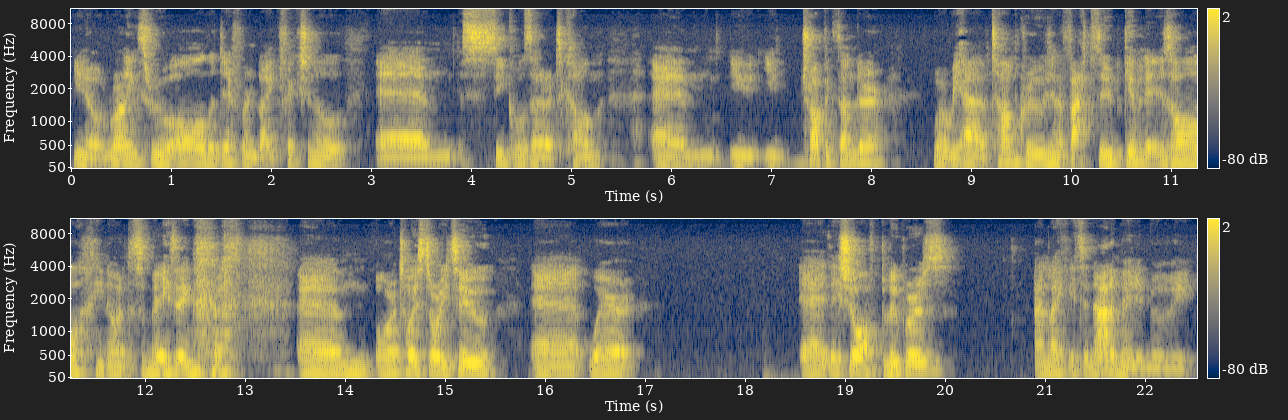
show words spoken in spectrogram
You know, running through all the different like fictional um, sequels that are to come. Um, you you Tropic Thunder, where we have Tom Cruise in a fat suit giving it his all. You know, and it's amazing. um, or Toy Story Two, uh, where uh, they show off bloopers and like it's an animated movie,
